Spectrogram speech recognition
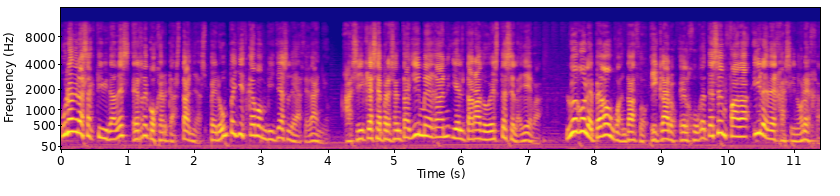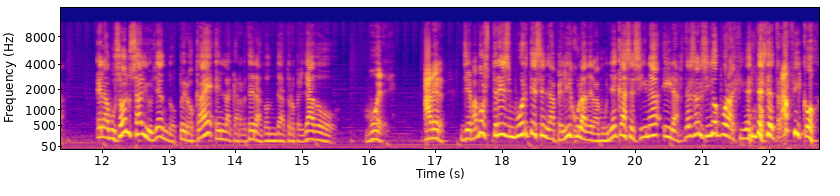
Una de las actividades es recoger castañas, pero un pellizcabombillas le hace daño. Así que se presenta allí Megan y el tarado este se la lleva. Luego le pega un guantazo, y claro, el juguete se enfada y le deja sin oreja. El abusón sale huyendo, pero cae en la carretera, donde atropellado... muere. A ver, llevamos tres muertes en la película de la muñeca asesina y las tres han sido por accidentes de tráfico.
